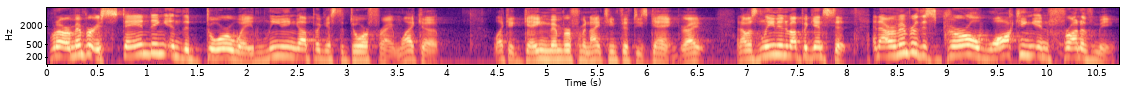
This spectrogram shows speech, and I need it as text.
What I remember is standing in the doorway, leaning up against the doorframe, like a like a gang member from a 1950s gang, right? And I was leaning up against it. And I remember this girl walking in front of me.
